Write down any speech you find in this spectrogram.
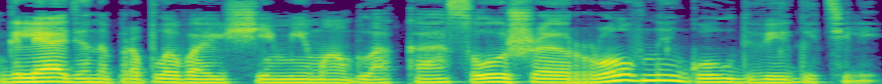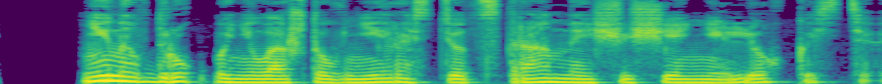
глядя на проплывающие мимо облака, слушая ровный гул двигателей, Нина вдруг поняла, что в ней растет странное ощущение легкости,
